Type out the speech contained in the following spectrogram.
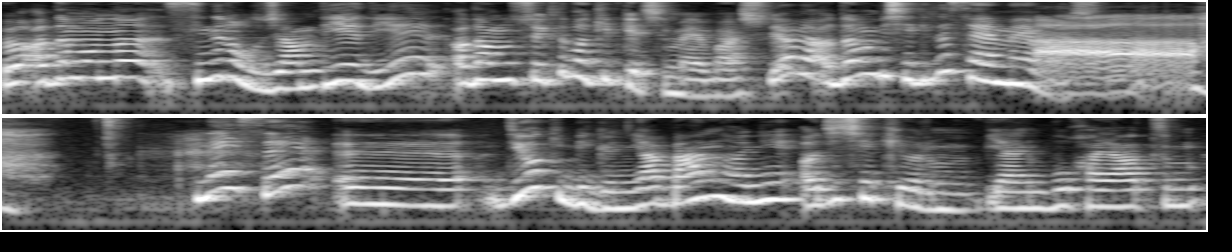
Böyle adam ona sinir olacağım diye diye adamla sürekli vakit geçirmeye başlıyor ve adamı bir şekilde sevmeye başlıyor. Ah. Neyse e, diyor ki bir gün ya ben hani acı çekiyorum yani bu hayatım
